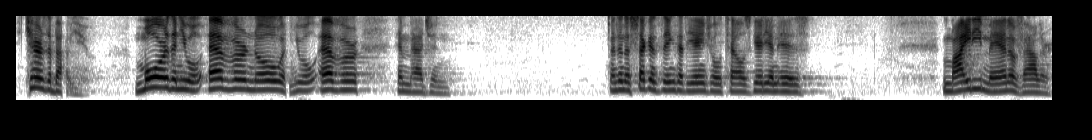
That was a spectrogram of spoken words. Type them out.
He cares about you more than you will ever know and you will ever imagine. And then the second thing that the angel tells Gideon is, mighty man of valor.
